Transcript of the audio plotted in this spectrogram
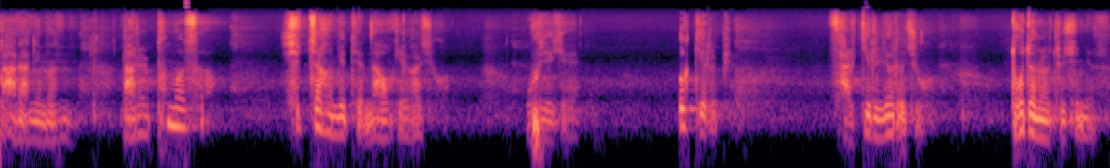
하나님은 나를 품어서 십자가 밑에 나오게 해가지고 우리에게 어깨를 펴 살 길을 열어주고 도전을 주시면서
